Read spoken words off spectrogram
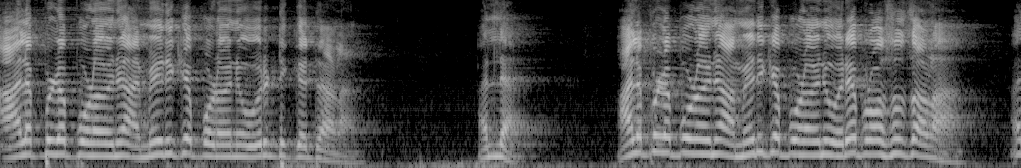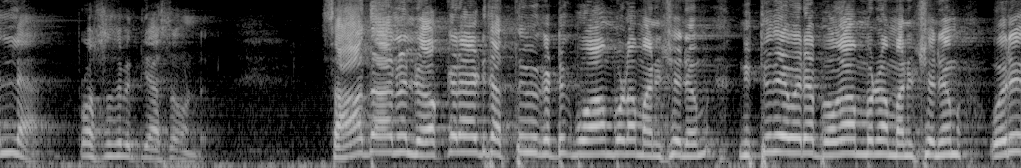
ആലപ്പുഴ പോണവന് അമേരിക്ക പോണവന് ഒരു ടിക്കറ്റാണ്. അല്ല. ആലപ്പുഴ പോണവന് അമേരിക്ക പോണവന് ഒരേ പ്രോസസ്സാണ് അല്ല. പ്രോസസ്സ് വ്യത്യാസമുണ്ട്. സാധാരണ ലോക്കലായിട്ട് ചത്ത് കെട്ടി പോകാൻ പോണ മനുഷ്യനും നിത്യത വരെ പോകാൻ പോണ മനുഷ്യനും ഒരു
